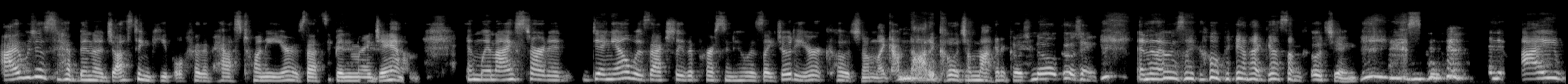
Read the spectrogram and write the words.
I would just have been adjusting people for the past 20 years. That's been my mm-hmm. jam. And when I started, Danielle was actually the person who was like, Jodi, you're a coach. And I'm like, I'm not a coach. I'm not going to coach. No coaching. And then I was like, oh man, I guess I'm coaching. and i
